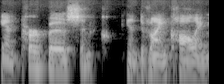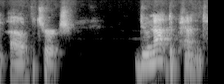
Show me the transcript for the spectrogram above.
and purpose and and divine calling of the church do not depend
